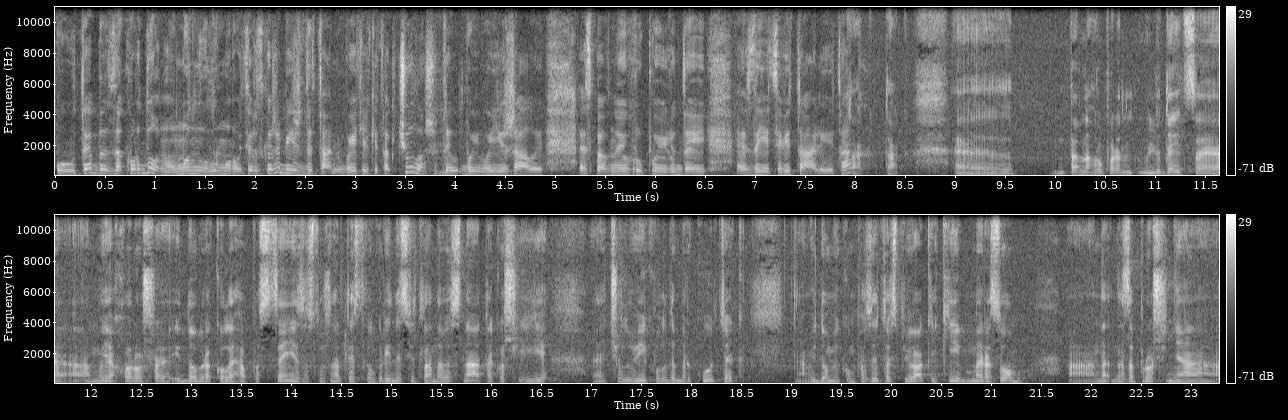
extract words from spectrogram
у тебе за кордоном в минулому році. Розкажи більш детально, бо я тільки так чула, що ти ви виїжджали з певною групою людей, е, здається, в Італію, так? Так, так. Е, Певна група людей це моя хороша і добра колега по сцені, заслужена артистка України Світлана Весна, також її е, чоловік Володимир Куртяк, відомий композитор, співак, які ми разом на, на запрошення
